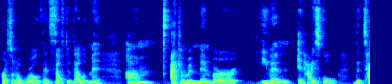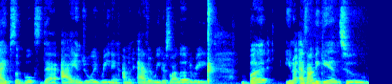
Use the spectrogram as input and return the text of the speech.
personal growth and self development. Um, I can remember even in high school the types of books that I enjoy reading. I'm an avid reader, so I love to read. But you know, as I began to,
